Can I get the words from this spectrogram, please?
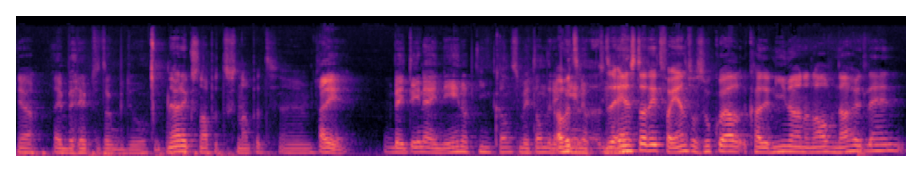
ja. Ik begrijp wat ik bedoel. ja, ik snap het, ik snap het. Ehm. Allee, bij het ene heb je 9 op 10 kans, bij het andere Maar 1 op goed, 10. de instadheid van Jens was ook wel... Ik ga er niet na een halve dag uitleggen.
